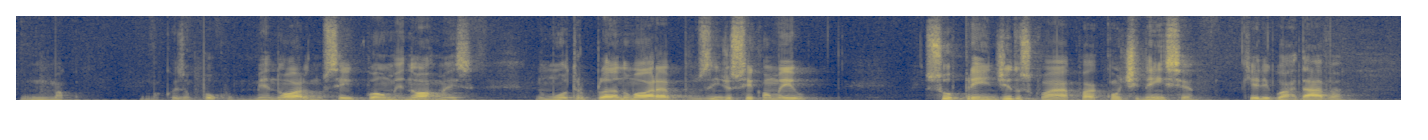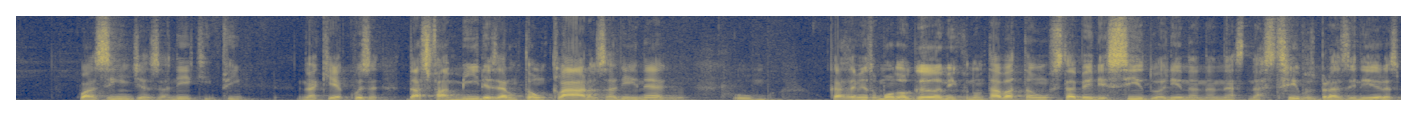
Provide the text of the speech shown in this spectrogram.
Uma, uma coisa um pouco menor, não sei quão menor, mas num outro plano, uma hora os índios ficam meio surpreendidos com a, com a continência que ele guardava, com as índias ali, que enfim, não é que a coisa das famílias eram tão claras ali, né? O, casamento monogâmico não estava tão estabelecido ali na, na, nas, nas, tribos brasileiras.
